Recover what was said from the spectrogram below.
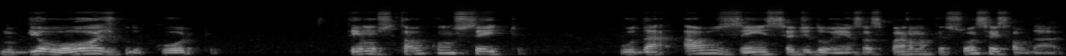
no biológico do corpo, temos tal conceito, o da ausência de doenças para uma pessoa ser saudável.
